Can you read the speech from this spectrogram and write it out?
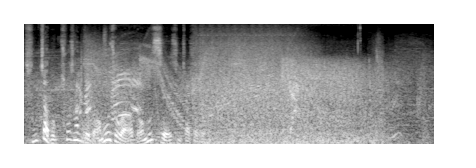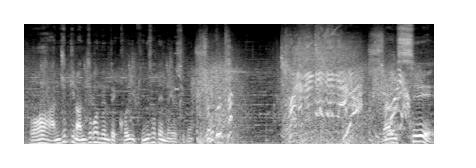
진짜 녹초 산도 너무 좋아 너무 쎄 진짜 저거 와 안 죽긴 안 죽었는데 거의 빙사됐네요 지금 나이스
